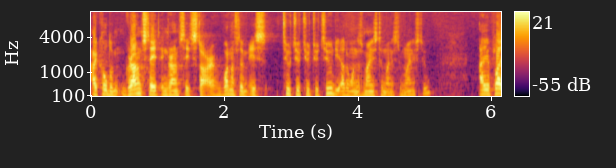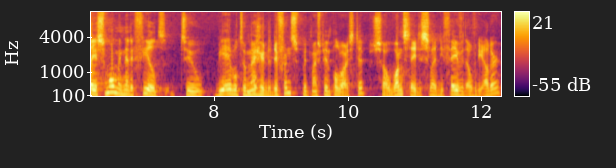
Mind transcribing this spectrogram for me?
I call them ground state and ground state star. One of them is 2, 2, 2, 2, 2. The other one is minus 2, minus 2, minus 2. I apply a small magnetic field to be able to measure the difference with my spin polarized tip. So one state is slightly favored over the other,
